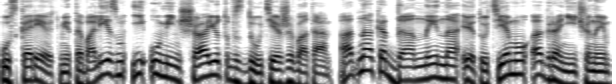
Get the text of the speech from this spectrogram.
ускоряют метаболизм и уменьшают вздутие живота. Однако данные на эту тему ограничены.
